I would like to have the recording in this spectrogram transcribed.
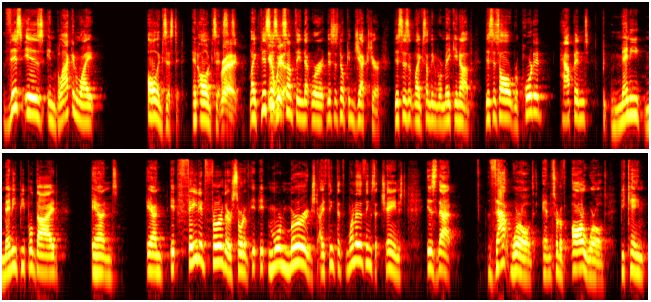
this is in black and white all existed and all exists. Right. Like this Yeah, isn't we- uh, something that we're this is no conjecture. This isn't like something we're making up. This is all reported, happened, many many people died and and it faded further sort of it, it more merged. I think that one of the things that changed is that that world and sort of our world became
